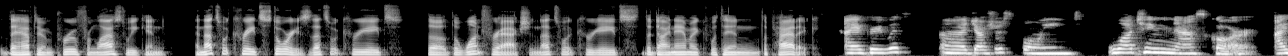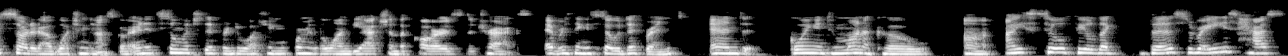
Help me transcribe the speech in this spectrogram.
they have to improve from last weekend, and that's what creates stories. That's what creates the the want for action. That's what creates the dynamic within the paddock. I agree with uh, Josh's point. Watching NASCAR, I started out watching NASCAR, and it's so much different to watching Formula One. The action, the cars, the tracks, everything is so different. And going into Monaco, uh, I still feel like this race has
